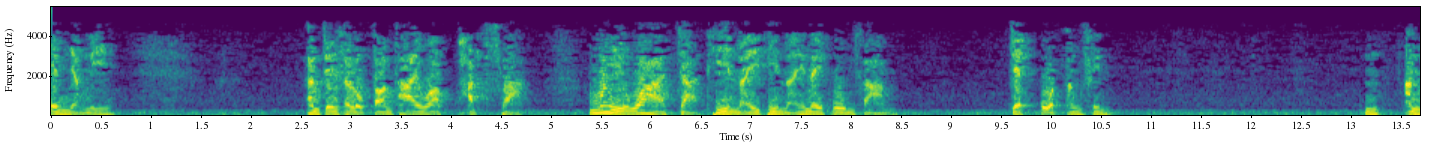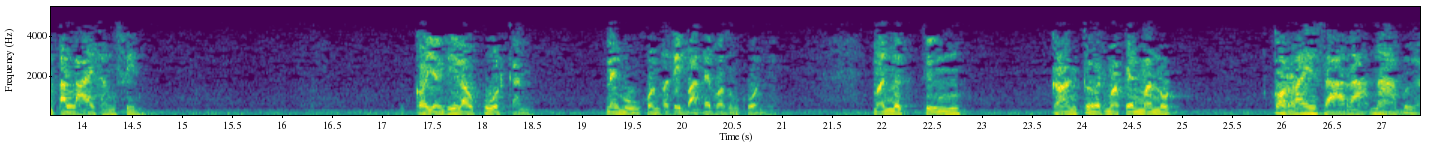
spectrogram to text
เป็นอย่างนี้ ท่านจึงสรุปตอนท้ายว่าผัสสะไม่ว่าจะที่ไหนที่ไหนในภูมิสามเจ็บปวดทั้งสิ้นอันตรายทั้งสิ้น ก็อย่างที่เราพูดกัน ในหมู่คนปฏิบัติได้พอสมควรเนี่ยมันนึกถึงการเกิดมาเป็นมนุษย์ ก็ไร้สาระน่าเบื่อ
